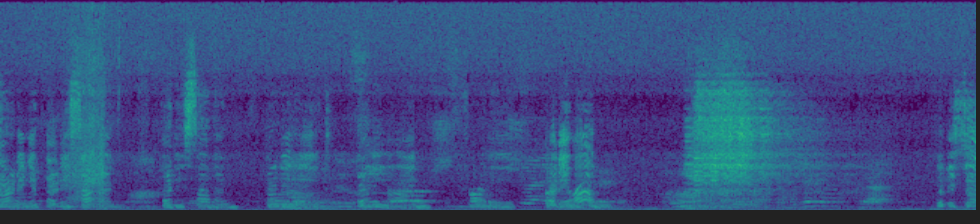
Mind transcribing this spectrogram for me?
starting at 37, 37, 38, 39, 40, 41. 37,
